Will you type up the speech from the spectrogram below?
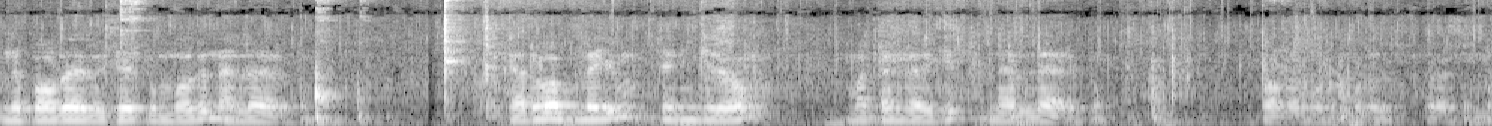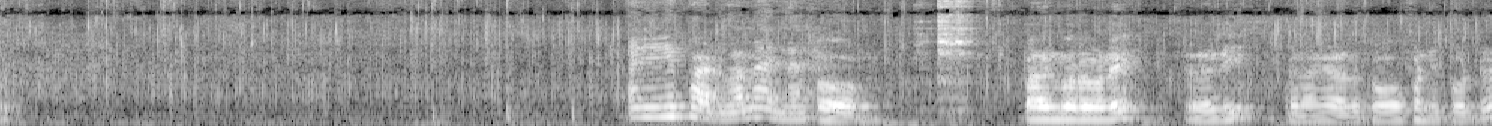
இந்த பவுடர் இதில் சேர்க்கும்போது நல்லா இருக்கும். கருவேப்பிலையும் பெருஞ்சீரகம் மட்டன் கறிக்கு நல்லா இருக்கும். பவுடர் போடும்போது பிறக்கும்போது அது நிப்பாட்டுவாமா என்ன? ஓ பழங்குறவளை ரெடி இப்போ நாங்கள் அதை ஓப்பன் பண்ணி போட்டு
